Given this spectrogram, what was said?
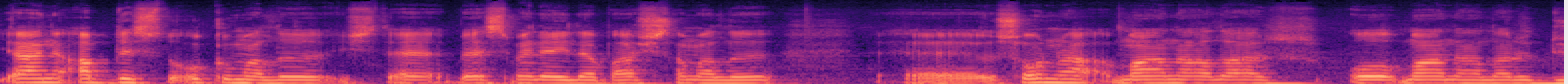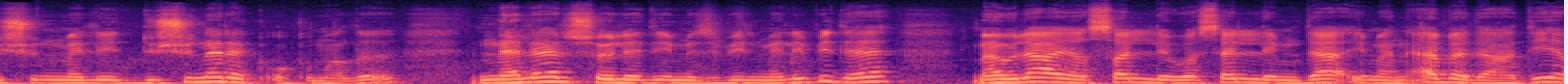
Yani abdestli okumalı, işte besmele ile başlamalı, ee, sonra manalar, o manaları düşünmeli, düşünerek okumalı, neler söylediğimizi bilmeli. Bir de Mevla'ya salli ve sellim daimen ebeda diye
